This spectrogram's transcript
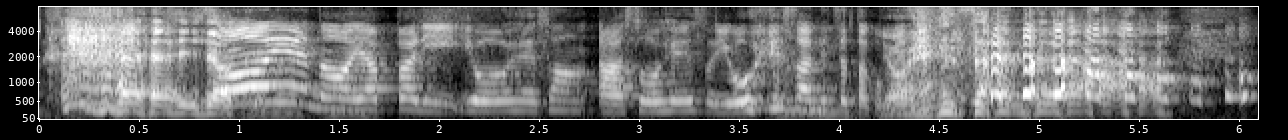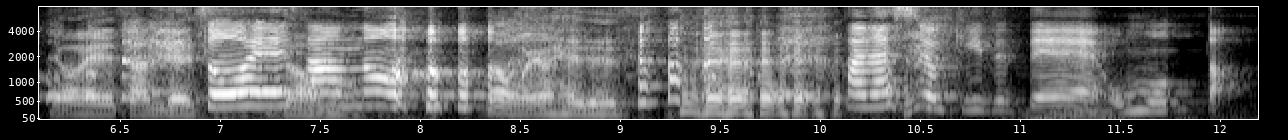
そういうのやっぱり洋平さんあ宗平さん洋平さんで言っちゃった。ごめん。ね、洋平さん。洋平さんです。宗平さんのどうも。洋平です。話を聞いてて思った、うん、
